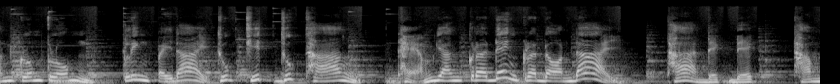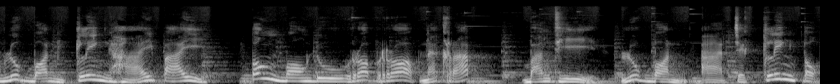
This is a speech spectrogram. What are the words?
อลกลมๆกลิ้งไปได้ทุกทิศทุกทาง แถมยังกระเด้งกระดอนได้ ถ้าเด็กๆทำลูกบอลกลิ้งหายไป ต้องมองดูรอบๆนะครับ บางทีลูกบอลอาจจะกลิ้งตก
